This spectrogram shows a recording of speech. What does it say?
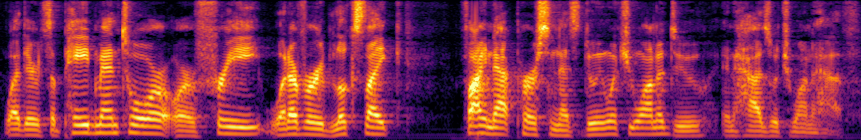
whether it's a paid mentor or a free, whatever it looks like find that person that's doing what you want to do and has what you want to have.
